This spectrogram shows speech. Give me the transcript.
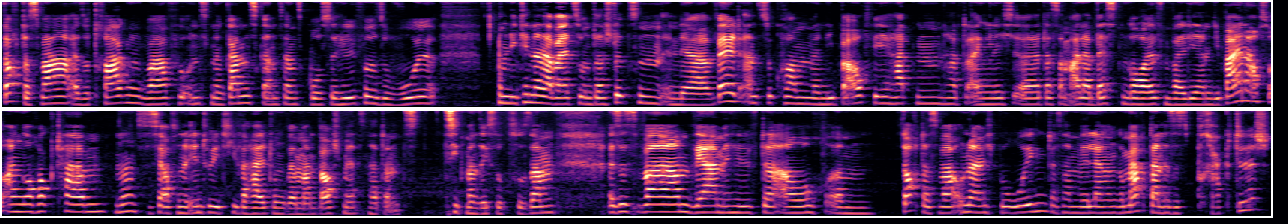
Doch, das war, also Tragen war für uns eine ganz, ganz, ganz große Hilfe, sowohl um die Kinder dabei zu unterstützen, in der Welt anzukommen. Wenn die Bauchweh hatten, hat eigentlich äh, das am allerbesten geholfen, weil die dann die Beine auch so angehockt haben. Ne? Das ist ja auch so eine intuitive Haltung. Wenn man Bauchschmerzen hat, dann zieht man sich so zusammen. Es ist warm, Wärme hilft da auch. Ähm, doch, das war unheimlich beruhigend. Das haben wir lange gemacht. Dann ist es praktisch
